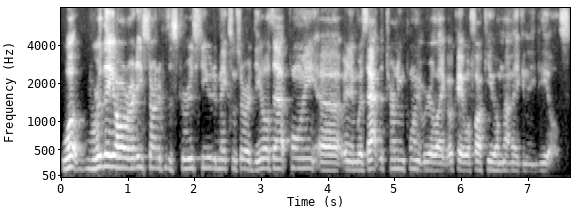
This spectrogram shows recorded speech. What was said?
what were they already starting to put the screws to you to make some sort of deal at that point? Uh, and was that the turning point where you're like, okay, well, fuck you, I'm not making any deals?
